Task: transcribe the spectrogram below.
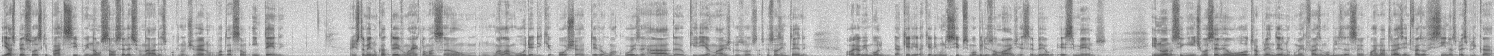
E as pessoas que participam e não são selecionadas porque não tiveram votação entendem. A gente também nunca teve uma reclamação, uma lamúria de que, poxa, teve alguma coisa errada, eu queria mais que os outros. As pessoas entendem. Olha, me, aquele, aquele município se mobilizou mais, recebeu, esse menos e no ano seguinte você vê o outro aprendendo como é que faz a mobilização e correndo atrás. E a gente faz oficinas para explicar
